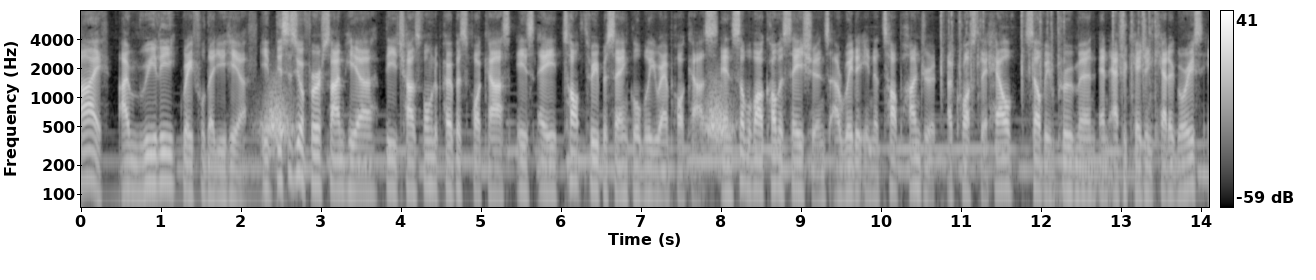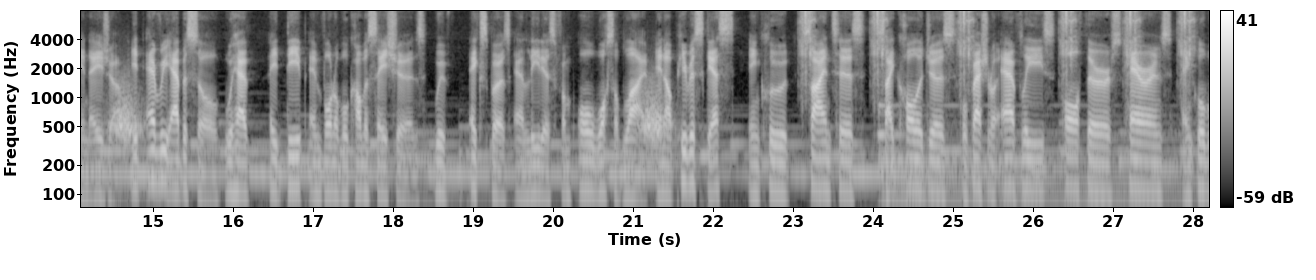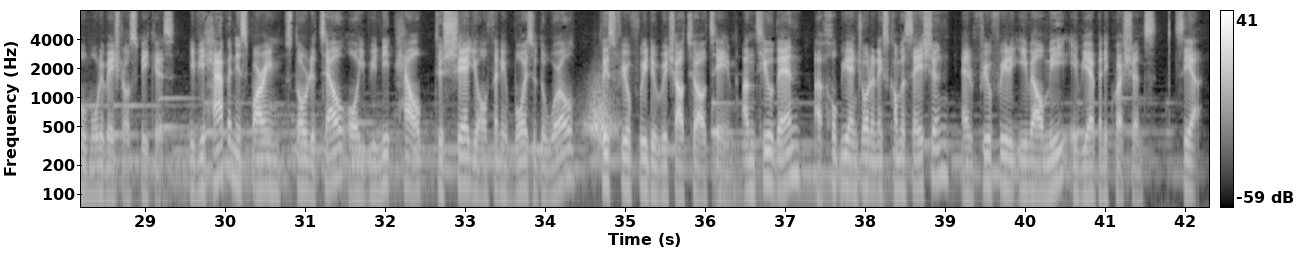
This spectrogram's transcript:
Hi, I'm really grateful that you're here. If this is your first time here, the Transformative Purpose podcast is a top 3% globally ranked podcast, and some of our conversations are rated in the top 100 across the health, self improvement, and education categories in Asia. In every episode, we have a deep and vulnerable conversations with experts and leaders from all walks of life. And our previous guests include scientists, psychologists, professional athletes, authors, parents, and global motivational speakers. If you have an inspiring story to tell, or if you need help to share your authentic voice with the world, please feel free to reach out to our team. Until then, I hope you enjoy the next conversation and feel free to email me if you have any questions. See ya.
